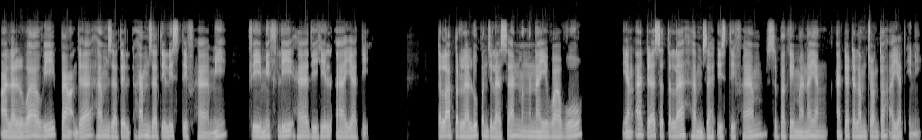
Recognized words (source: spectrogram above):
alal wawi ba'da hamzatil hamzatil istifhami fi mithli hadhil ayati. Telah berlalu penjelasan mengenai wawu yang ada setelah hamzah istifham sebagaimana yang ada dalam contoh ayat ini.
